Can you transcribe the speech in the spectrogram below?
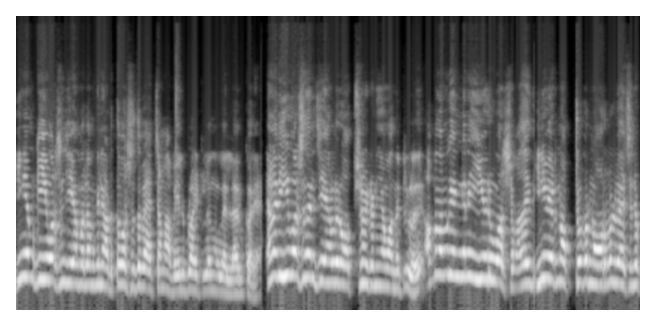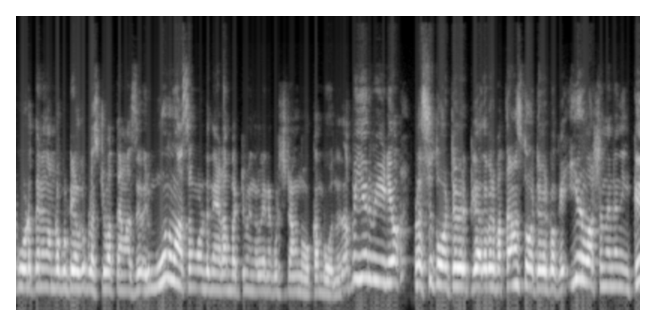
ഇനി നമുക്ക് ഈ വർഷം ചെയ്യാൻ പറ്റില്ല. നമുക്ക് അടുത്ത വർഷത്തെ ബാച്ചാണ് അവൈലബിൾ ആയിട്ടുള്ളത് എന്നുള്ള എല്ലാവർക്കും അറിയാം. എന്നാൽ ഈ വർഷം തന്നെ ചെയ്യാനുള്ള ഒരു ഓപ്ഷനായിട്ടാണ് ഞാൻ വന്നിട്ടുള്ളത്. അപ്പോൾ നമുക്ക് എങ്ങനെ ഈ ഒരു വർഷം അതായത് ഇനി വരുന്ന ഒക്ടോബർ നോർമൽ ബാച്ചിന്റെ കൂടെ തന്നെ നമ്മുടെ കുട്ടികൾക്ക് പ്ലസ് ടു പത്താം ക്ലാസ് ഒരു മൂന്ന് മാസം കൊണ്ട് നേടാൻ പറ്റും എന്നുള്ളതിനെ കുറിച്ചിട്ടാണ് നോക്കാൻ പോകുന്നത്. അപ്പോൾ ഈ ഒരു വീഡിയോ പ്ലസ് ടു തോറ്റവർക്ക് അതേപോലെ പത്താം ക്ലാസ് തോറ്റവർക്കൊക്കെ ഈ ഒരു വർഷം തന്നെ നിങ്ങൾക്ക്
